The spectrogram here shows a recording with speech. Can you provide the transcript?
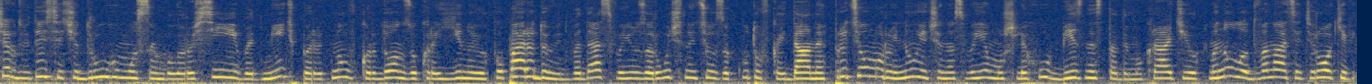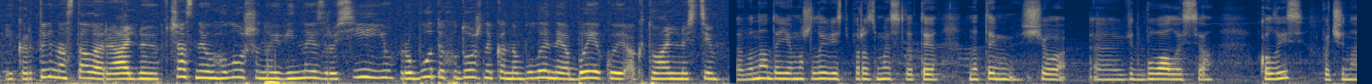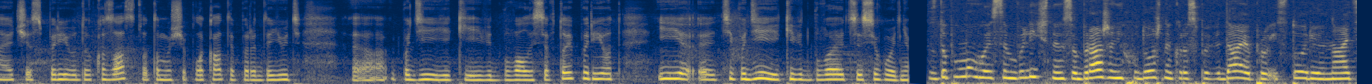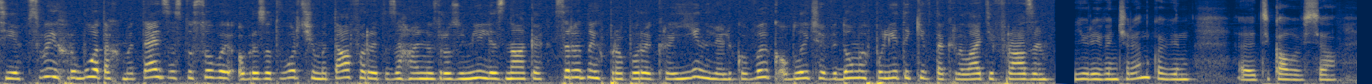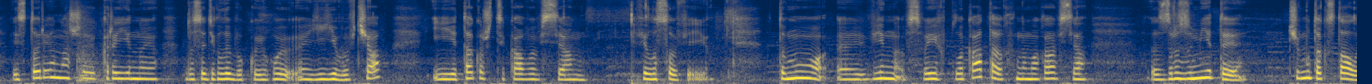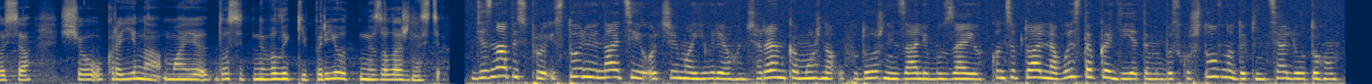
Ще в 2002-му символ Росії ведмідь перетнув кордон з Україною. Попереду він веде свою заручницю, закуту в кайдани, при цьому руйнуючи на своєму шляху бізнес та демократію. Минуло 12 років, і картина стала реальною. В час неоголошеної війни з Росією роботи художника набули неабиякої актуальності. Вона дає можливість порозмислити над тим, що е, відбувалося колись, починаючи з періоду козацтва, тому що плакати передають е, події, які відбувалися в той період, і е, ті події, які відбуваються сьогодні. З допомогою символічних зображень художник розповідає про історію нації. В своїх роботах митець застосовує образотворчі метафори та загальнозрозумілі знаки. Серед них прапори країн, ляльковик, обличчя відомих політиків та крилаті фрази. Юрій Гончаренко він е, цікавився історією нашої країною, досить глибоко його, е, її вивчав і також цікавився філософією. Тому е, він в своїх плакатах намагався зрозуміти, чому так сталося, що Україна має досить невеликий період незалежності. Дізнатись про історію нації очима Юрія Гончаренка можна у художній залі музею. Концептуальна виставка діятиме безкоштовно до кінця лютого.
